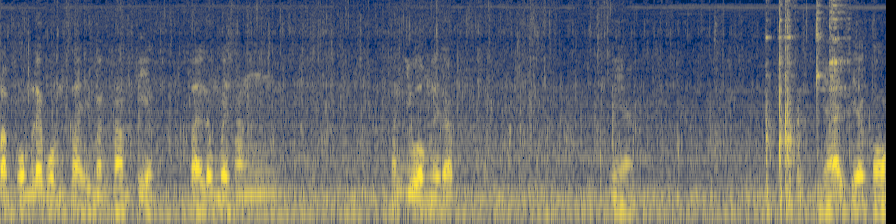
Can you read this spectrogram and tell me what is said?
หรับผมแล้วผมใส่มะขามเปียกใส่ลงไปทั้งทั้งยวงเลยครับเนี่ยอย่าให้เสียของ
